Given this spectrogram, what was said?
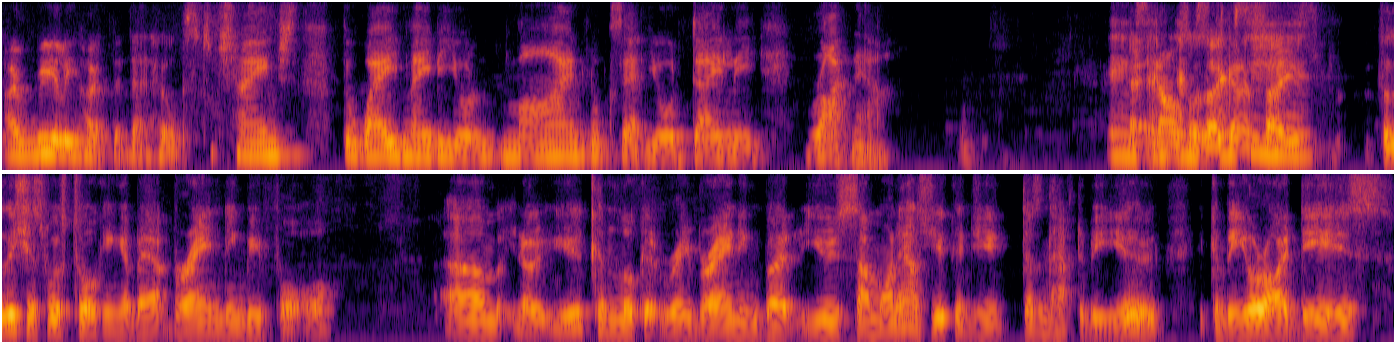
I, really hope that that helps to change the way maybe your mind looks at your daily right now. Thanks. And, also, I was going to say, Felicia's was talking about branding before um, you know, you can look at rebranding, but use someone else. You could, you doesn't have to be you. It can be your ideas,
